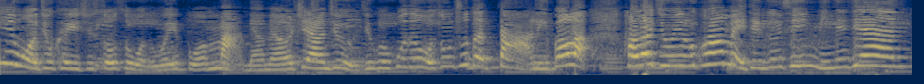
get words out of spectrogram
信我，就可以去搜索我的微博“马喵喵”，这样就有机会获得我送出的大礼包了。好了，九文一路宽，每天更新，明天见。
